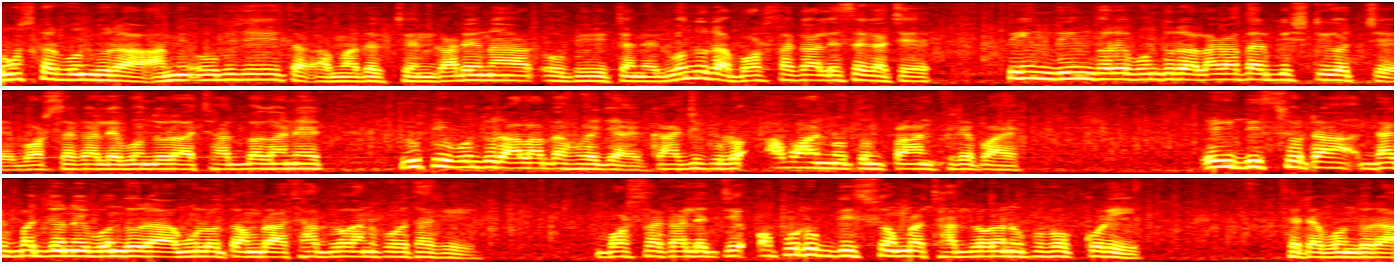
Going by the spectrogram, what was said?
নমস্কার বন্ধুরা, আমি অভিজিৎ আপনারা দেখছেন গার্ডেনার অভি চ্যানেল বন্ধুরা, বর্ষাকাল এসে গেছে। তিন দিন ধরে বন্ধুরা লাগাতার বৃষ্টি হচ্ছে। বর্ষাকালে বন্ধুরা ছাদ বাগানের রুপি বন্ধুরা আলাদা হয়ে যায়। গাছগুলো আবার নতুন প্রাণ ফিরে পায়। এই দৃশ্যটা দেখবার জন্যই বন্ধুরা মূলত আমরা ছাদ বাগান করে থাকি। বর্ষাকালের যে অপরূপ দৃশ্য আমরা ছাদ বাগান উপভোগ করি, সেটা বন্ধুরা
